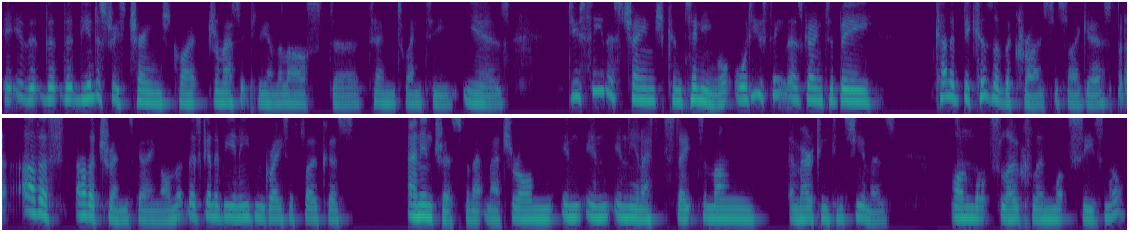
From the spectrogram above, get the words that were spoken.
it, the, the, the industry's changed quite dramatically in the last uh, 10, 20 years. Do you see this change continuing, or, or do you think there's going to be kind of because of the crisis, I guess, but other other trends going on that there's going to be an even greater focus and interest, for that matter, on in in, in the United States among American consumers on what's local and what's seasonal?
